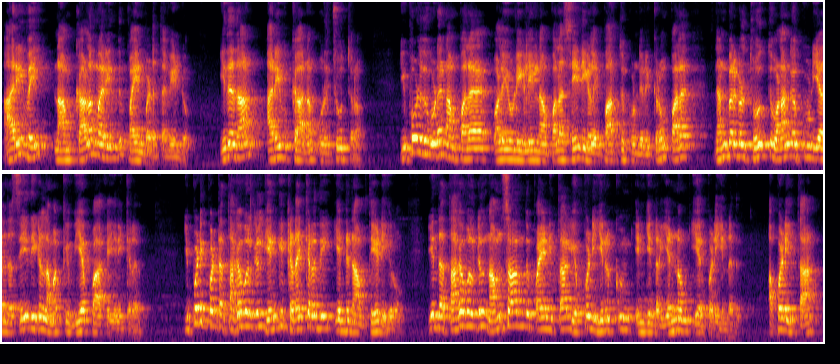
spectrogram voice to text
அறிவை நாம் களமறிந்து பயன்படுத்த வேண்டும். இதுதான் அறிவுக்கான ஒரு சூத்திரம். இப்பொழுது கூட நாம் பல வலையொலிகளில் நாம் பல செய்திகளை பார்த்து கொண்டிருக்கிறோம். பல நண்பர்கள் தொகுத்து வழங்கக்கூடிய அந்த செய்திகள் நமக்கு வியப்பாக இருக்கிறது. இப்படிப்பட்ட தகவல்கள் எங்கு கிடைக்கிறது என்று நாம் தேடுகிறோம். இந்த தகவல்கள் நம் சார்ந்து பயணித்தால் எப்படி இருக்கும் என்கின்ற எண்ணம் ஏற்படுகின்றது. அப்படித்தான்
